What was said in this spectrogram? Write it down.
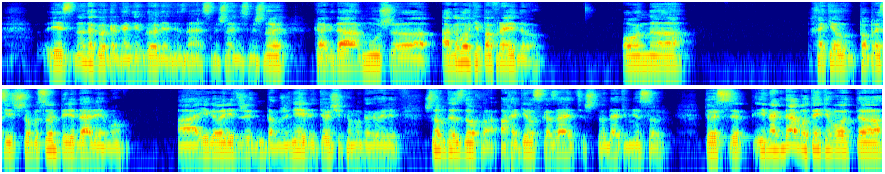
есть, ну, такой, как анекдот, я не знаю, смешной, не смешной, когда муж, а, оговорки по Фрейду, он а, хотел попросить, чтобы соль передали ему, а ей говорит, ну, там, жене или теще кому-то говорит, чтобы ты сдохла, а хотел сказать, что дайте мне соль. То есть э, иногда вот эти вот э,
